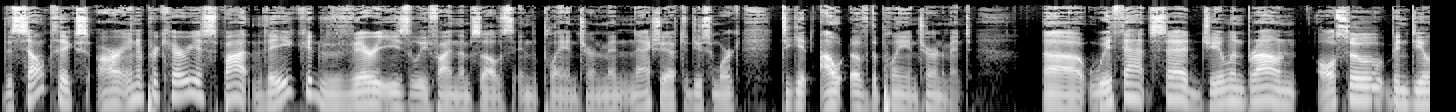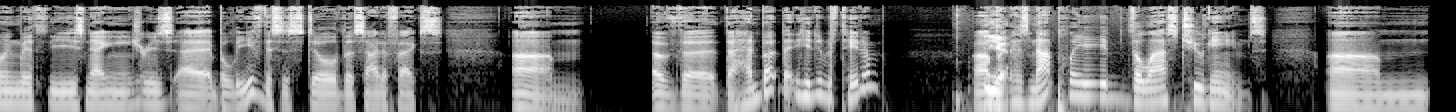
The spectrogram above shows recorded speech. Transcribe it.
The Celtics are in a precarious spot. They could very easily find themselves in the play-in tournament and actually have to do some work to get out of the play-in tournament. Uh, with that said, Jaylen Brown also been dealing with these nagging injuries. I believe this is still the side effects um, of the the headbutt that he did with Tatum. Uh, yeah. but has not played the last two games. Um,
